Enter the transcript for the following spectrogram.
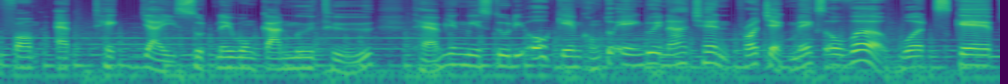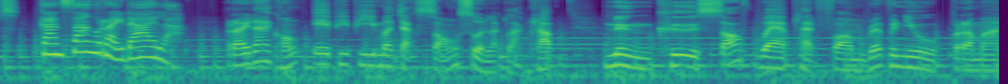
ตฟอร์ม AdTech ใหญ่สุดในวงการมือถือ แถมยังมีสตูดิโอเกมของตัวเองด้วยนะ เช่น Project Makeover Wordscapes การสร้างรายได้ล่ะ รายได้ของ APP มาจาก 2 ส่วนหลักๆ ครับ 1. คือ Software Platform Revenue ประมาณ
